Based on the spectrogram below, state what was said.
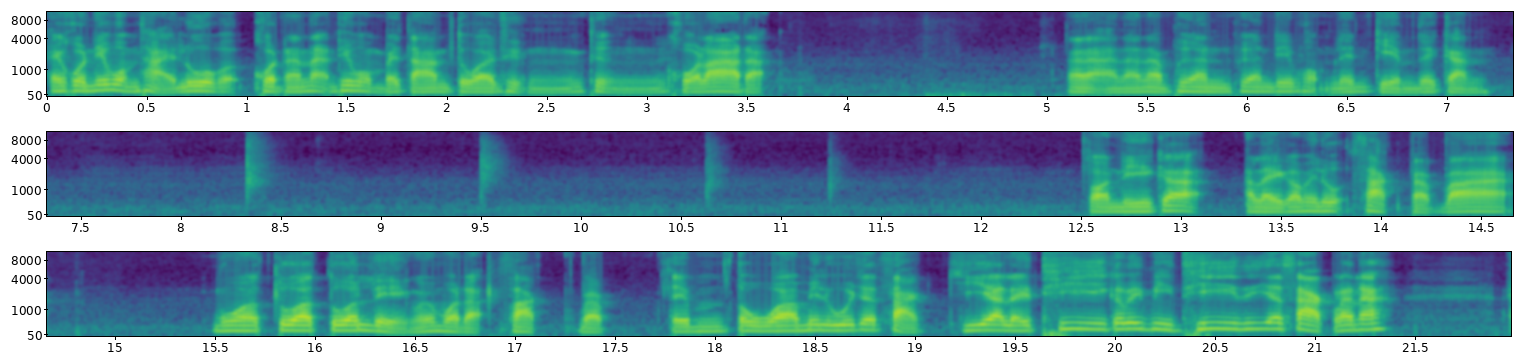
ไอคนที่ผมถ่ายรูปอะคนนั้นอะที่ผมไปตามตัวถึงถึงโคราชอะนั่นอะอันนั้นอะเพื่อนเพื่อนที่ผมเล่นเกมด้วยกัน ตอนนี้ก็อะไรก็ไม่รู้สักแบบว่า มัวตัวตัวเหลงไปหมดอะสักแบบเต็มตัวไม่รู้จะสักเคียอะไรที่ก็ไม่มีที่ที่จะสักแล้วนะไอ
